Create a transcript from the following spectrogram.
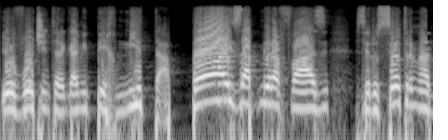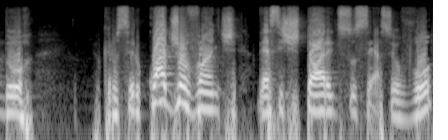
Eu vou te entregar, me permita, após a primeira fase, ser o seu treinador. Eu quero ser o coadjuvante dessa história de sucesso. Eu vou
